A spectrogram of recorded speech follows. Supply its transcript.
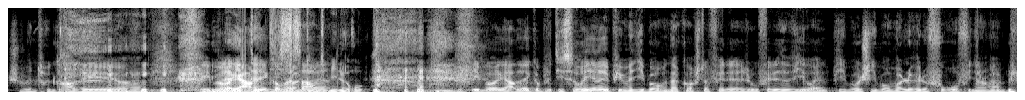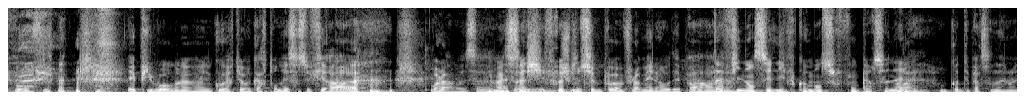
je veux un truc gravé. euh. et il me regardait comme dit ça. 50 000 euros. Il me regardait avec un petit sourire et puis il m'a dit bon d'accord je te fais les, je vous fais les devis ouais puis bon j'ai dit bon on va lever le fourreau finalement puis bon, et puis bon euh, une couverture cartonnée ça suffira voilà ça, Ouais, ça chiffre je me suis un peu enflammé là au départ T'as financé le livre comment Sur fonds personnels? Ouais compte personnel ouais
